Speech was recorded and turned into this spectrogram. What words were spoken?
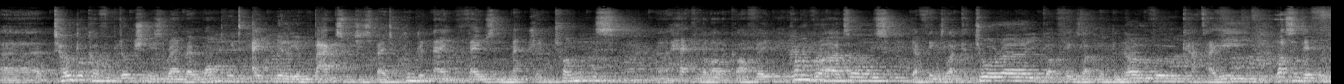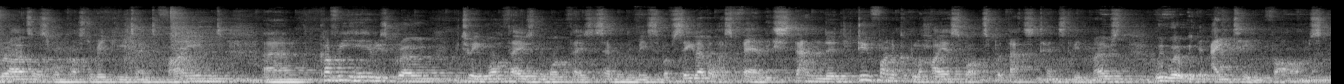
uh, total coffee production is around about 1.8 million bags, which is about 108,000 metric tons. A heck of a lot of coffee. Common varietals, you have things like Caturra, you've got things like Mundanovo, Catuai, lots of different varietals from Costa Rica you tend to find. Um, coffee here is grown between 1,000 and 1,700 metres above sea level. That's fairly standard. You do find a couple of higher spots, but that tends to be the most. We work with 18 farms,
